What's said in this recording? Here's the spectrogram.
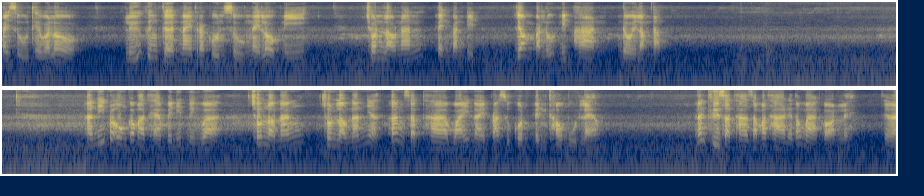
ไปสู่เทวโลก หรือพึงเกิดในตระกูลสูงในโลกนี้ ชนเหล่านั้นเป็นบัณฑิต ย่อมบรรลุนิพพานโดยลำดับ อันนี้พระองค์ก็มาแถมไปนิดนึงว่า ชนเหล่านั้นชนเหล่านั้นเนี่ยตั้งศรัทธาไว้ในพระสุคตเป็นเขามูลแล้ว นั่นคือศรัทธาสัมมาทานเนี่ยต้องมาก่อนเลยใช่ไหม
